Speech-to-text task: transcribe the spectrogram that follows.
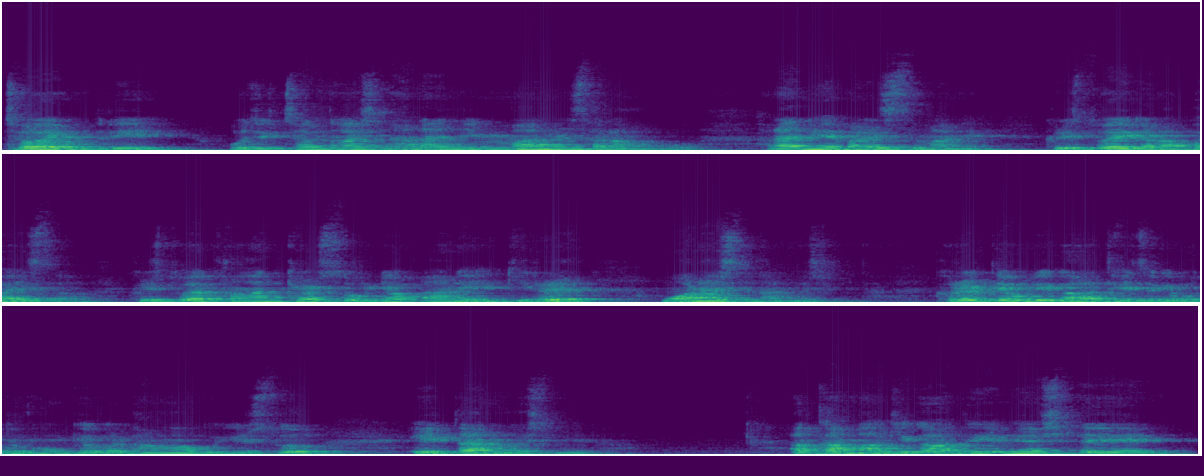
저와 여러분들이 오직 전능하신 하나님만을 사랑하고 하나님의 말씀 안에 그리스도의 연합하에서 그리스도의 강한 결속력 안에 있기를 원하신다는 것입니다. 그럴 때 우리가 대적의 모든 공격을 방어하고 이길 수 있다는 것입니다. 악한 마귀가 느헤미야 시대에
